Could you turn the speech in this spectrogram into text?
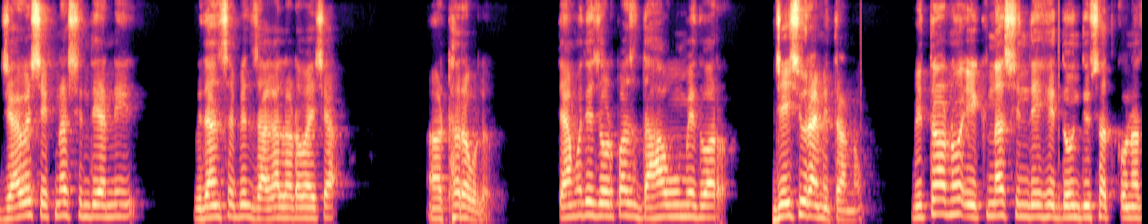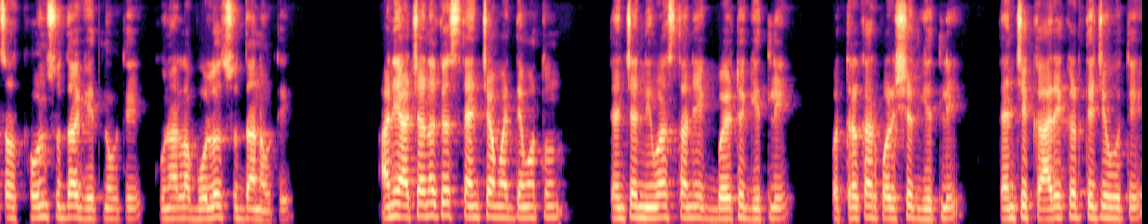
ज्यावेळेस एकनाथ शिंदे यांनी विधानसभेत जागा लढवायच्या ठरवलं त्यामध्ये जवळपास दहा उमेदवार जय शिवराय मित्रांनो. मित्रांनो एकनाथ शिंदे हे दोन दिवसात कोणाचा फोन सुद्धा घेत नव्हते कुणाला बोलत सुद्धा नव्हते. आणि अचानकच त्यांच्या माध्यमातून त्यांच्या निवासस्थानी एक बैठक घेतली पत्रकार परिषद घेतली. त्यांचे कार्यकर्ते जे होते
